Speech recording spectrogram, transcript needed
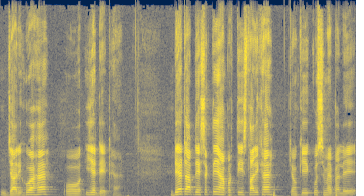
जारी हुआ है और ये डेट है। डेट आप देख सकते हैं, यहाँ पर तीस तारीख है, क्योंकि कुछ समय पहले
